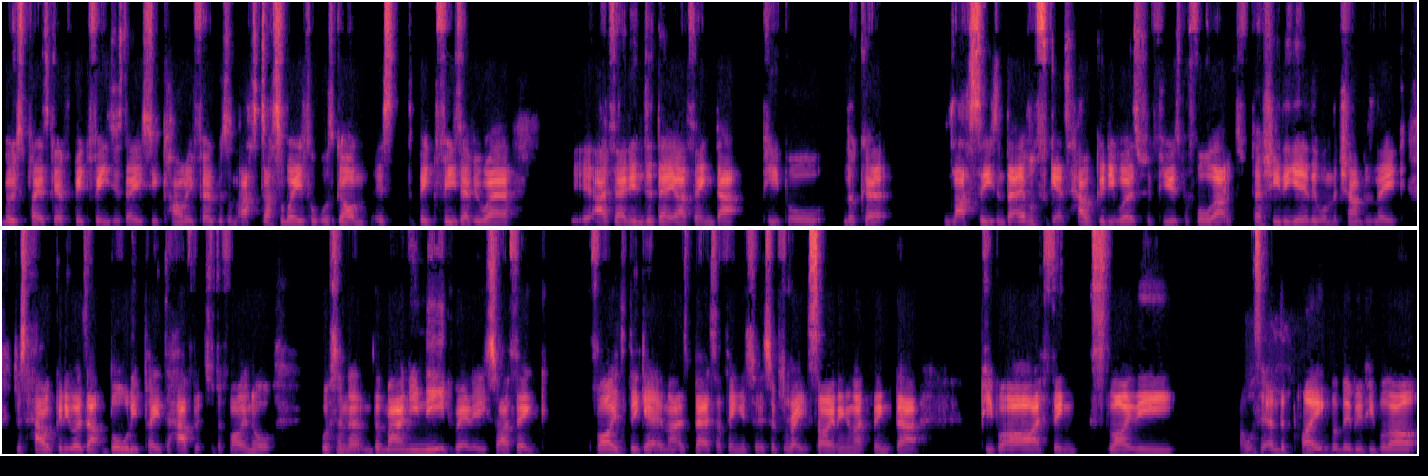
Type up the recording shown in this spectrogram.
most players go for big fees these days. So you can't really focus on that's that's the way football's gone. It's big fees everywhere. I think in the day, I think that people look at last season that everyone forgets how good he was for a few years before that, especially the year they won the Champions League. Just how good he was. That ball he played to have it to the final wasn't uh, the man you need really. So I think provided they get him at his best, I think it's, it's a great signing, and I think that people are, I think, slightly, I won't say underplaying, but maybe people are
